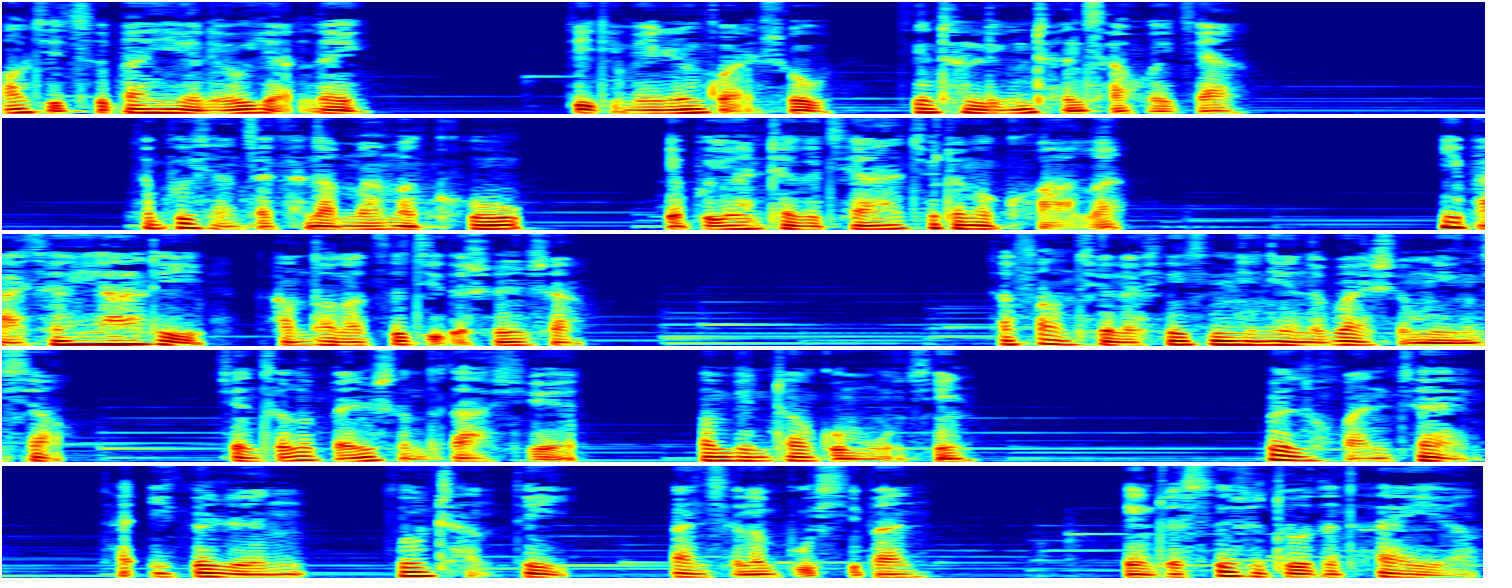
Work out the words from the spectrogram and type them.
好几次半夜流眼泪，弟弟没人管束，经常凌晨才回家。他不想再看到妈妈哭，也不愿这个家就这么垮了。一把将压力扛到了自己的身上，他放弃了心心念念的外省名校，选择了本省的大学，方便照顾母亲。为了还债，他一个人租场地办起了补习班，顶着四十度的太阳，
